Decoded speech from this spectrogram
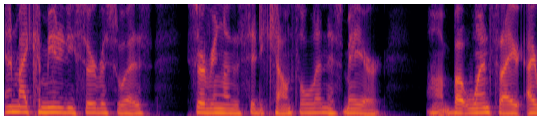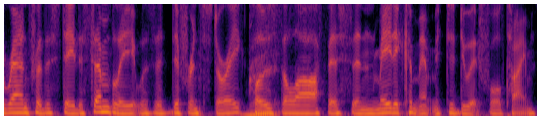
and my community service was serving on the city council and as mayor. Um, but once I, I ran for the state assembly, it was a different story. Closed the law office and made a commitment to do it full time.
